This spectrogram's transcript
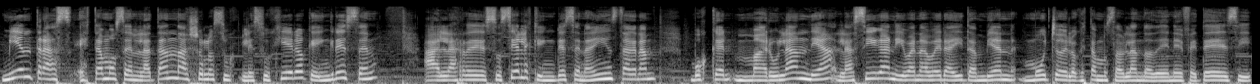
mientras estamos en la tanda, yo les sugiero que ingresen a las redes sociales, que ingresen a Instagram, busquen Marulandia, la sigan y van a ver ahí también mucho de lo que estamos hablando de NFTs y,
